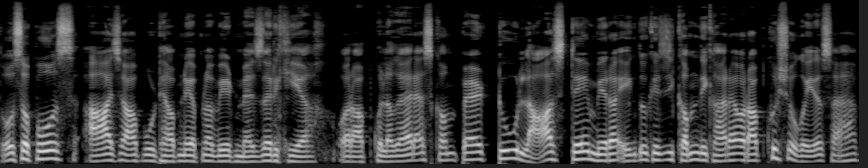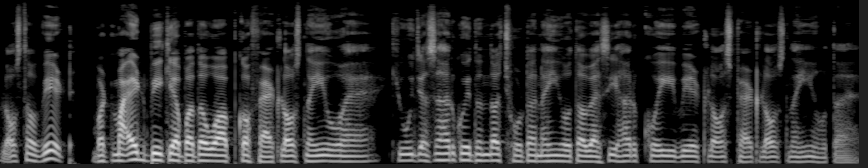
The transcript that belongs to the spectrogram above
तो सपोज़ आज आप उठे, आपने अपना वेट मेजर किया और आपको लगा, यार as compare to last day मेरा एक दो के कम दिखा रहा है और आप खुश हो गए। Yes I have lost the weight but might भी क्या पता वो आपका फैट लॉस नहीं हुआ है। क्यों? जैसे हर कोई धंधा छोटा नहीं होता, वैसे हर कोई वेट लॉस फैट लॉस नहीं होता है।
